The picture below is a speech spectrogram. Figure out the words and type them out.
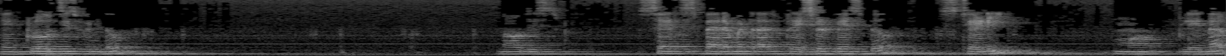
then close this window. Now this set parameter as pressure based steady um, planar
